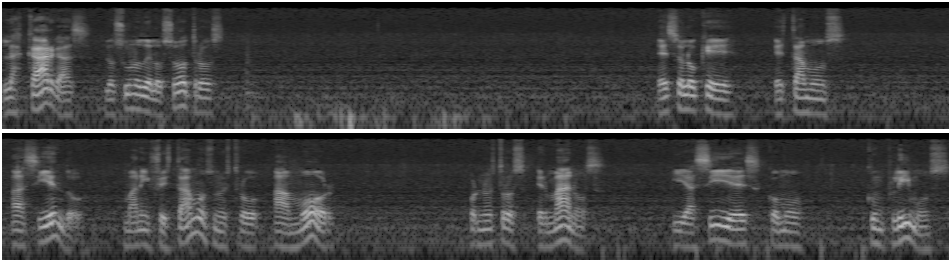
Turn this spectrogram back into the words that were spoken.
las cargas los unos de los otros. Eso es lo que estamos haciendo. Manifestamos nuestro amor por nuestros hermanos y así es como cumplimos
